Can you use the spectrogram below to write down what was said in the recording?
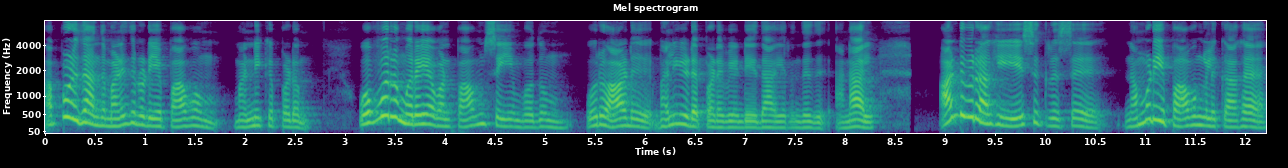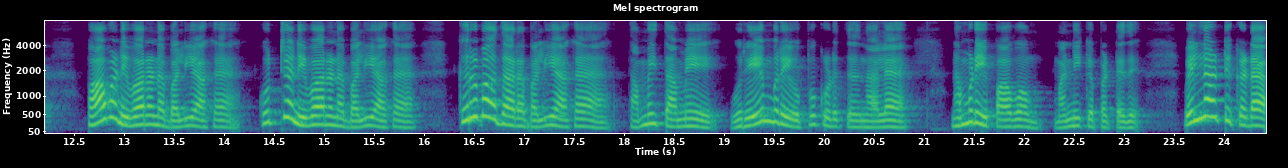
அப்பொழுது அந்த மனிதனுடைய பாவம் மன்னிக்கப்படும். ஒவ்வொரு முறை அவன் பாவம் செய்யும் போதும் ஒரு ஆடு பலியிடப்பட வேண்டியதாக இருந்தது. ஆனால் ஆண்டவராகிய இயேசு கிறிஸ்து நம்முடைய பாவங்களுக்காக பாவ நிவாரண பலியாக குற்ற நிவாரண பலியாக கிருபாதார பலியாக தம்மை தாமே ஒரே முறை ஒப்பு கொடுத்ததுனால நம்முடைய பாவம் மன்னிக்கப்பட்டது. வெள்ளாட்டுக்கடா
